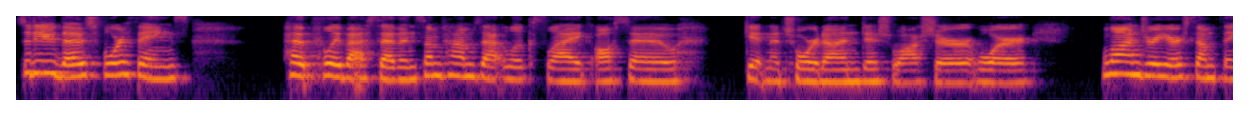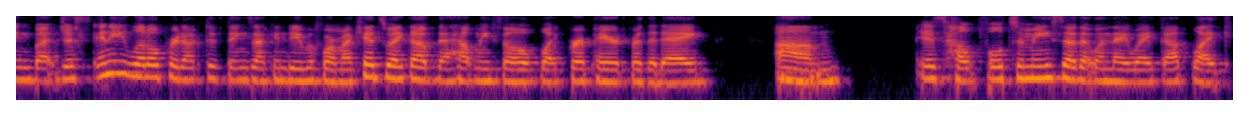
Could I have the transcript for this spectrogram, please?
So do those four things hopefully by 7. Sometimes that looks like also getting a chore done, dishwasher or laundry or something, but just any little productive things I can do before my kids wake up that help me feel like prepared for the day. Mm-hmm. Um is helpful to me so that when they wake up, like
